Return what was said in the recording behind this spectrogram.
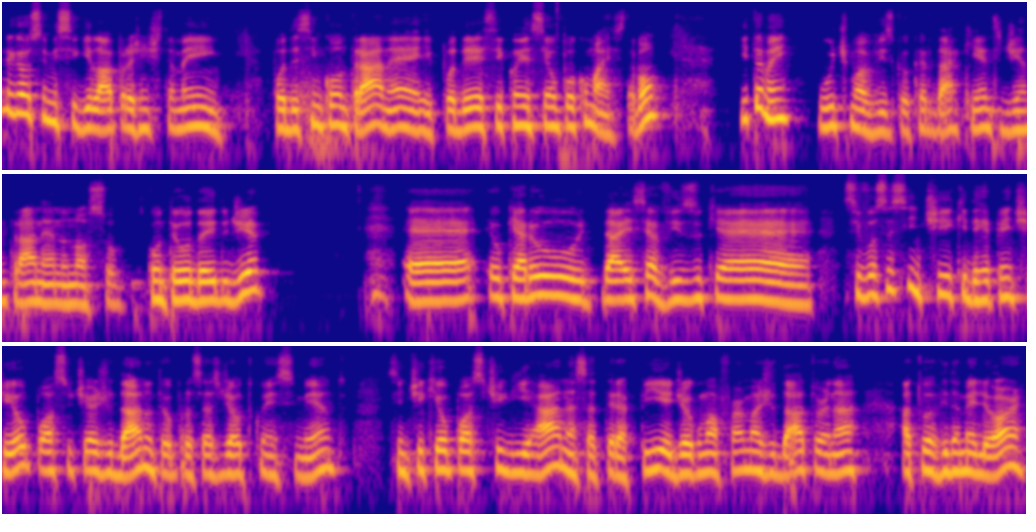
é legal você me seguir lá para a gente também poder se encontrar, né? E poder se conhecer um pouco mais, tá bom? E também, o último aviso que eu quero dar aqui antes de entrar né, no nosso conteúdo aí do dia, é, eu quero dar esse aviso que é, se você sentir que de repente eu posso te ajudar no teu processo de autoconhecimento, sentir que eu posso te guiar nessa terapia, de alguma forma ajudar a tornar a tua vida melhor,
